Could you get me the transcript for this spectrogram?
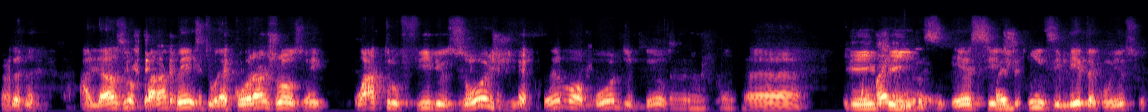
Aliás, parabéns, tu é corajoso, hein? Quatro filhos hoje, pelo amor de Deus. É, Enfim. É esse, esse mas... de 15 lida com isso?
